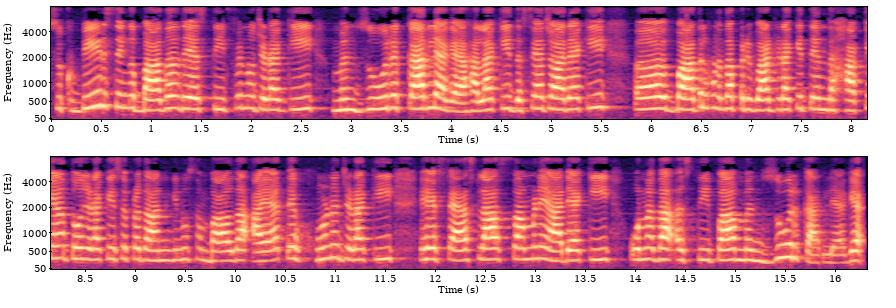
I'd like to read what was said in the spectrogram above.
ਸੁਖਬੀਰ ਸਿੰਘ ਬਾਦਲ ਦੇ ਅਸਤੀਫੇ ਨੂੰ ਜਿਹੜਾ ਕਿ ਮਨਜ਼ੂਰ ਕਰ ਲਿਆ ਗਿਆ ਹਾਲਾਂਕਿ ਦੱਸਿਆ ਜਾ ਰਿਹਾ ਕਿ ਬਾਦਲ ਹੁਣ ਦਾ ਪਰਿਵਾਰ ਜਿਹੜਾ ਕਿ ਤਿੰਨ ਦਹਾਕਿਆਂ ਤੋਂ ਜਿਹੜਾ ਕਿ ਇਸ ਪ੍ਰਧਾਨਗੀ ਨੂੰ ਸੰਭਾਲਦਾ ਆਇਆ ਤੇ ਹੁਣ ਜਿਹੜਾ ਕਿ ਇਹ ਫੈਸਲਾ ਸਾਹਮਣੇ ਆ ਰਿਹਾ ਕਿ ਉਹਨਾਂ ਦਾ ਅਸਤੀਫਾ ਮਨਜ਼ੂਰ ਕਰ ਲਿਆ ਗਿਆ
